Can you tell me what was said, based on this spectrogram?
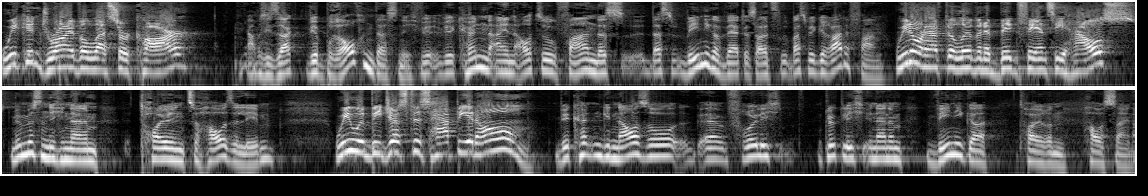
We can drive a lesser car. Aber sie sagt, wir brauchen das nicht. Wir, wir können ein Auto fahren, das, das weniger wert ist, als was wir gerade fahren. We don't have to live in a big fancy house. Wir müssen nicht in einem tollen Zuhause leben. We would be just as happy at home. Wir könnten genauso äh, fröhlich, glücklich in einem weniger teuren Haus sein.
